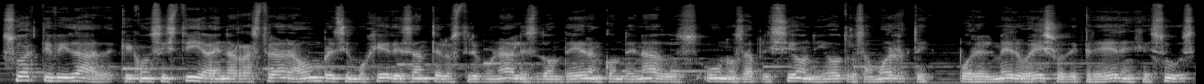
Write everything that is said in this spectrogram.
Su actividad, que consistía en arrastrar a hombres y mujeres ante los tribunales donde eran condenados unos a prisión y otros a muerte por el mero hecho de creer en Jesús,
